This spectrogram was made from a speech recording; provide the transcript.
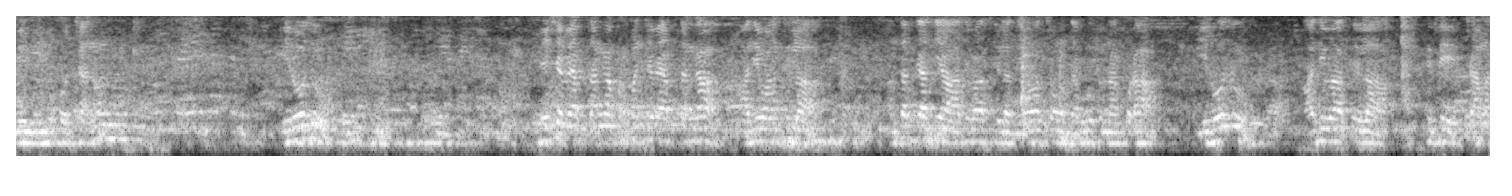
మీ ముందుకు వచ్చాను. ఈరోజు దేశవ్యాప్తంగా ప్రపంచవ్యాప్తంగా ఆదివాసీల అంతర్జాతీయ ఆదివాసీల దినోత్సవం జరుగుతున్నా కూడా ఈరోజు ఆదివాసీల స్థితి చాలా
